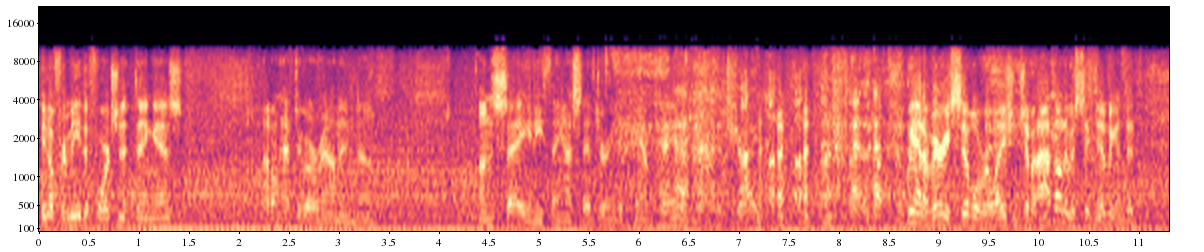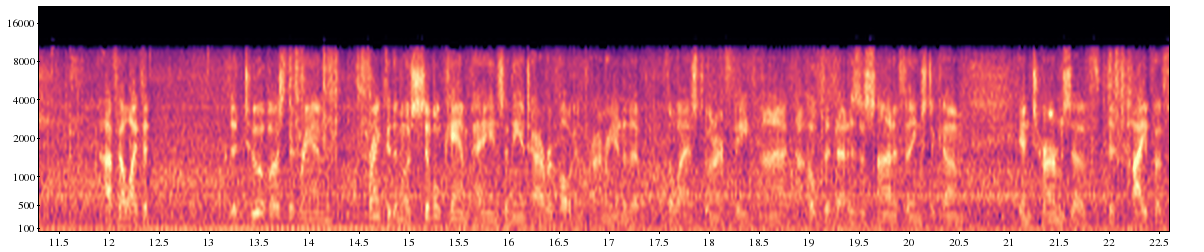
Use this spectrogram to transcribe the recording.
You know, for me, the fortunate thing is I don't have to go around and uh, unsay anything I said during the campaign. That's right. we had a very civil relationship, and I thought it was significant that I felt like the the two of us that ran, frankly, the most civil campaigns in the entire Republican primary ended up the last 200 feet. And I, I hope that that is a sign of things to come in terms of the type of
